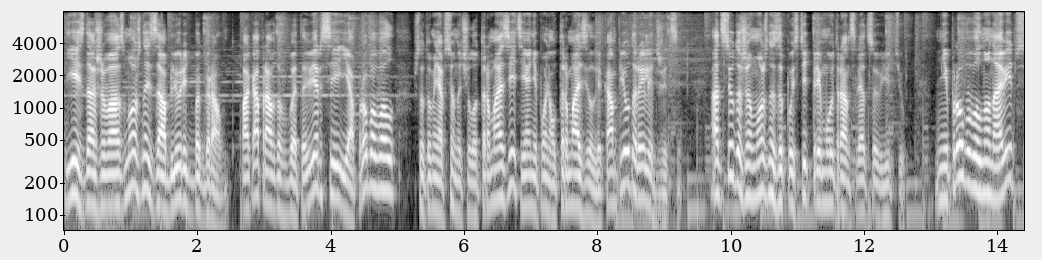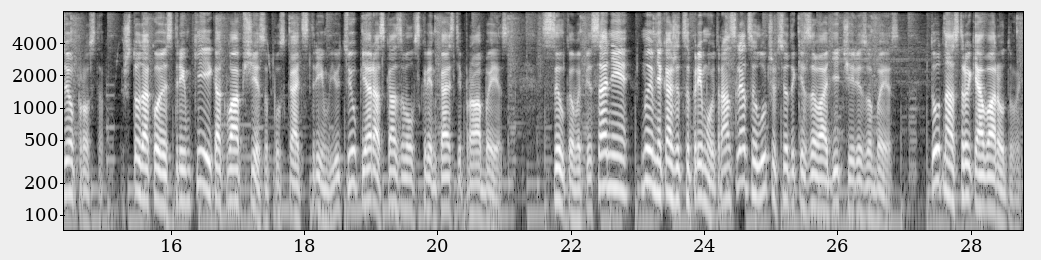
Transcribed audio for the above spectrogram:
Есть даже возможность заблюрить бэкграунд. Пока, правда, в бета-версии я пробовал, что-то у меня все начало тормозить, я не понял, тормозил ли компьютер или джитси. Отсюда же можно запустить прямую трансляцию в YouTube. Не пробовал, но на вид все просто. Что такое стримки и как вообще запускать стрим в YouTube, я рассказывал в скринкасте про ABS. Ссылка в описании. Ну и мне кажется, прямую трансляцию лучше все-таки заводить через OBS. Тут настройки оборудования.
